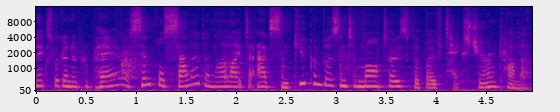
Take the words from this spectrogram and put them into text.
Next we're going to prepare a simple salad and I like to add some cucumbers and tomatoes for both texture and colour.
